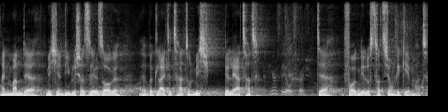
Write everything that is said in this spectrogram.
Ein Mann, der mich in biblischer Seelsorge äh, begleitet hat und mich belehrt hat, der folgende Illustration gegeben hat.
